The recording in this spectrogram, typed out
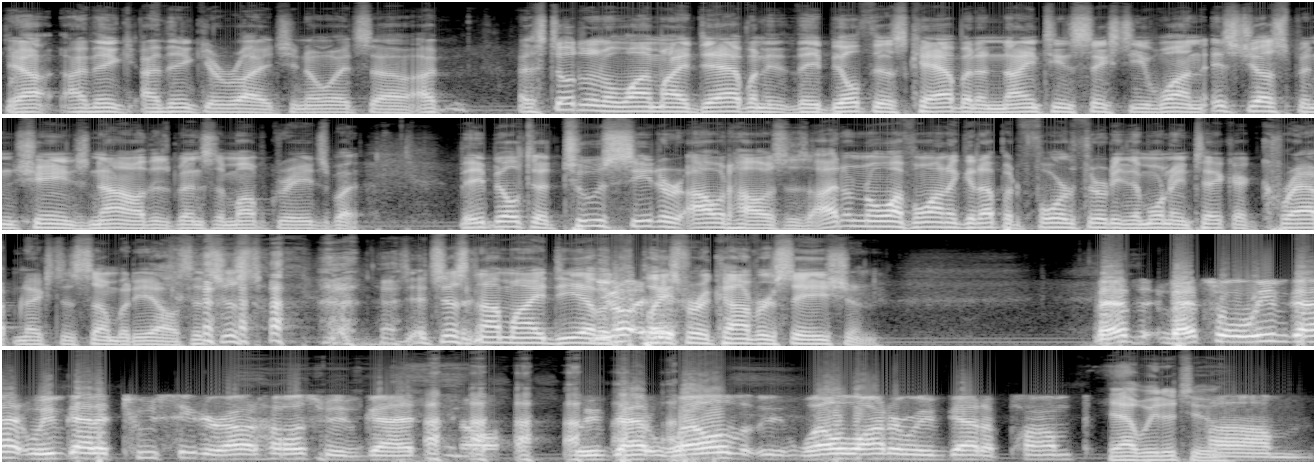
Yeah, I think I think you're right. You know, it's uh, I I still don't know why my dad when they built this cabin in 1961. It's just been changed now. There's been some upgrades, but they built a two-seater outhouses. I don't know if I want to get up at 4:30 in the morning and take a crap next to somebody else. It's just it's just not my idea of You a know, place it- for a conversation. That's that's what we've got. We've got a two seater outhouse. We've got you know we've got well well water. We've got a pump. Yeah, we do too. Um,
